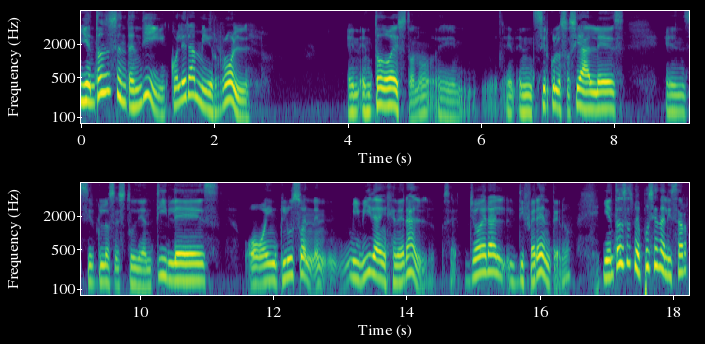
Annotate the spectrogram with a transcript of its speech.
Y entonces entendí cuál era mi rol en, todo esto, ¿no? Eh, en, círculos sociales, en círculos estudiantiles o incluso en, mi vida en general. O sea, yo era el diferente, ¿no? Y entonces me puse a analizar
